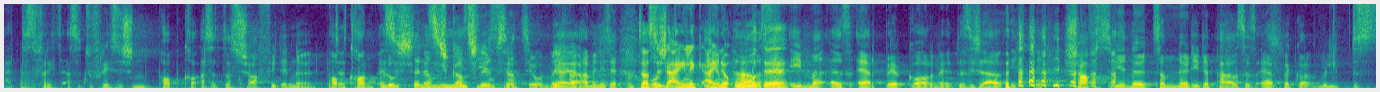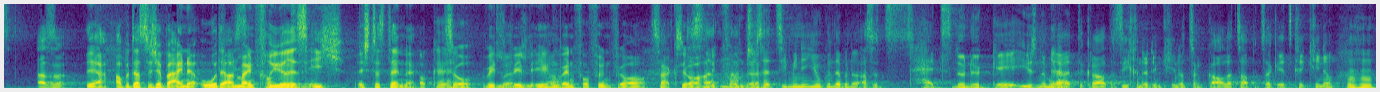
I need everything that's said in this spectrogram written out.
Äh, Das frisst, also du frisst einen Popcorn, also das schaffe ich dann nicht. Popcorn es plus ist- dann noch gewesen. Süßration. Ja, ja. Und das ist eigentlich in eine Ode- immer ein Erdbeergarne. Das ist auch, ich, ich schaffe es wie nicht, zum nicht in der Pause ein Erdbeergarne, weil das, also Ja, aber das ist eben eine Ode an mein früheres. Ich, ist das denn? Okay, So, weil, gut, weil irgendwann vor fünf Jahren, sechs Jahren habe ich das gefunden. Nachos hat es in meiner Jugend eben noch, also es hat es noch nicht gegeben in unserem Ja. Breitengrad, sicher nicht im Kino St. Gallen, ab und zu gibt es kein Kino. Mhm.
